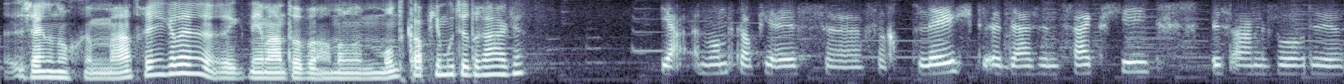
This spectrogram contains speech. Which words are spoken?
zijn er nog maatregelen? Ik neem aan dat we allemaal een mondkapje moeten dragen. Ja, een mondkapje is verplicht. desinfectie is aan de voordeur.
